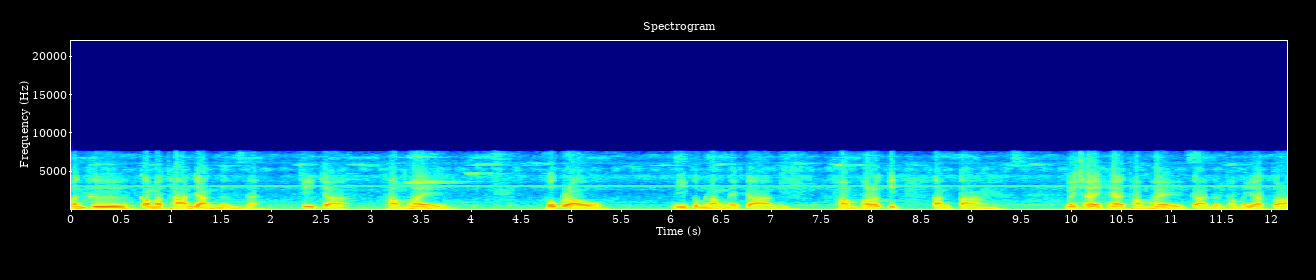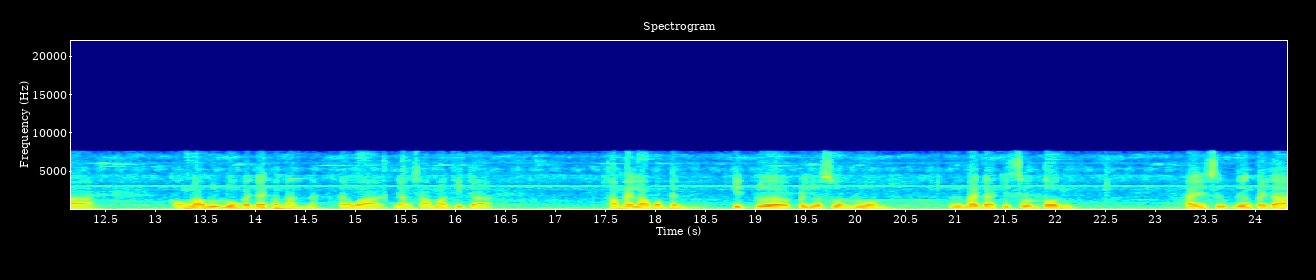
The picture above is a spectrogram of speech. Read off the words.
มันคือกรรมฐานอย่างหนึ่งนะที่จะทำให้พวกเรามีกำลังในการทำภารกิจต่างๆ ไม่ใช่แค่ทำให้การเดินธรรมยาตราของเราลุล่วงไปได้เท่านั้นนะแต่ว่ายังสามารถที่จะทำให้เราบำเพ็ญกิจเพื่อประโยชน์ส่วนรวม หรือแม้แต่กิจส่วนตน ให้สืบเนื่องไปได้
